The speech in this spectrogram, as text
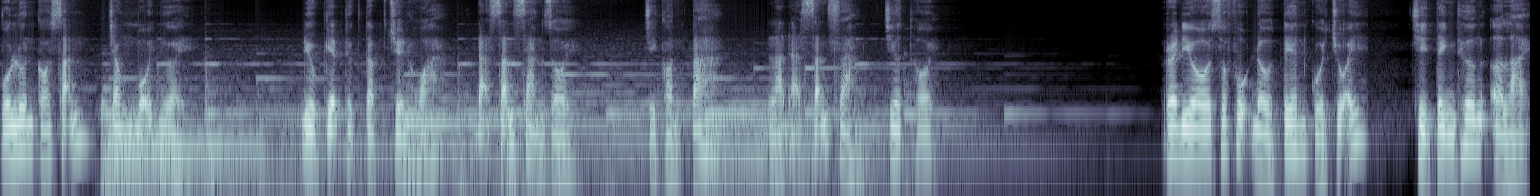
vốn luôn có sẵn trong mỗi người. Điều kiện thực tập chuyển hóa đã sẵn sàng rồi, chỉ còn ta là đã sẵn sàng chưa thôi. Radio số phụ đầu tiên của chuỗi, chỉ tình thương ở lại,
